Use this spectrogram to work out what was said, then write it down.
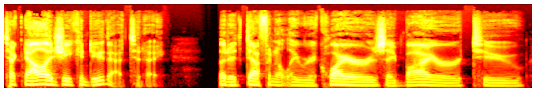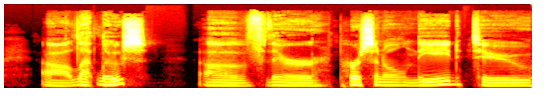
Technology can do that today, but it definitely requires a buyer to uh, let loose of their personal need to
